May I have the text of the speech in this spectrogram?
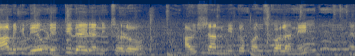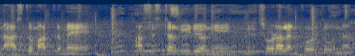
ఆమెకి దేవుడు ఎట్టి ధైర్యాన్ని ఇచ్చాడో ఆ విషయాన్ని మీతో పంచుకోవాలని నేను ఆస్తూ మాత్రమే ఆ సిస్టర్ వీడియోని మీరు చూడాలని కోరుతూ ఉన్నాను.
